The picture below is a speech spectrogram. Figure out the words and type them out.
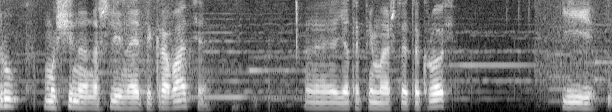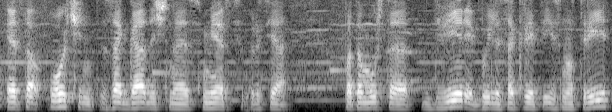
Труп мужчины нашли на этой кровати. Э, Я так понимаю, что это кровь. И это очень загадочная смерть, друзья. Потому что двери были закрыты изнутри,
